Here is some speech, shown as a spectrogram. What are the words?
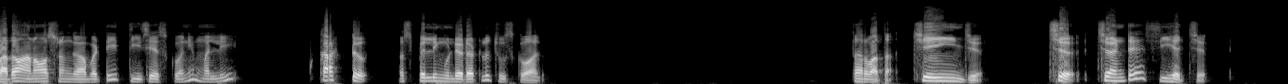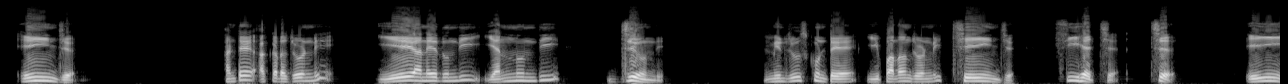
పదం అనవసరం కాబట్టి తీసేసుకొని మళ్ళీ కరెక్ట్ స్పెల్లింగ్ ఉండేటట్లు చూసుకోవాలి తర్వాత చేంజ్. చ. చ్ అంటే సిహెచ్ ఏంజ్. అంటే అక్కడ చూడండి ఏ అనేది ఉంది ఎన్ ఉంది జి ఉంది. మీరు చూసుకుంటే ఈ పదం చూడండి చేంజ్. సిహెచ్ చ. ఎయి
